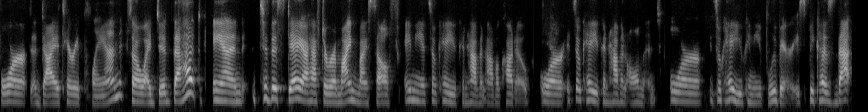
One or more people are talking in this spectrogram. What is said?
for a dietary plan. So I did that. And to this day, I have to remind myself, Amy, it's okay. You can have an avocado, or it's okay. You can have an almond, or it's okay. You can eat blueberries because that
